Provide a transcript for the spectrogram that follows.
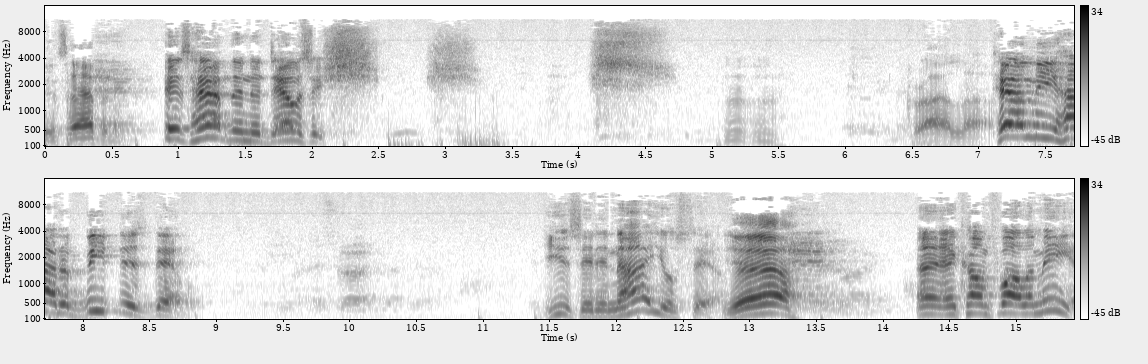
It's happening. It's happening. The devil says, shh. Shh, shh, Mm-mm. cry aloud. Tell me how to beat this devil. That's right. Jesus said, deny yourself Yeah. and, and come follow me.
